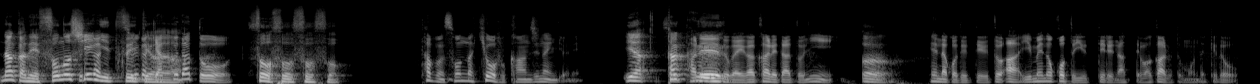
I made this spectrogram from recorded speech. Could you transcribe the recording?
なんかねそのシーンについては逆だとそうそうそうそ多分そんな恐怖感じないんだよね。ういやパレードが描かれた後にうん。変なこと言ってるとあ夢のこと言ってるなって分かると思うんだけど。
